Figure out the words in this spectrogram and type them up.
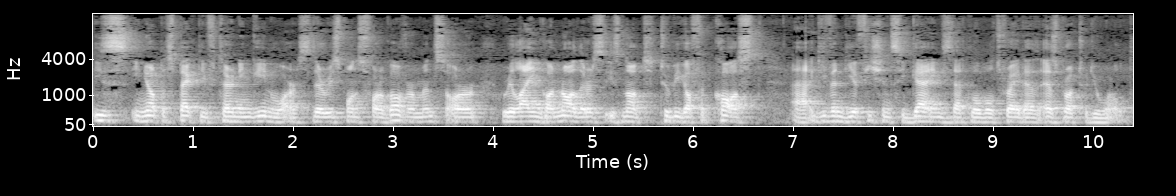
is in your perspective turning inwards the response for governments or relying on others is not too big of a cost uh, given the efficiency gains that global trade has brought to the world?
